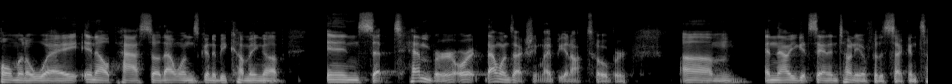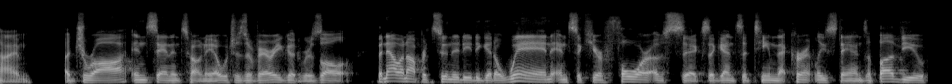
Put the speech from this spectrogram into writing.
home and away in El Paso. That one's going to be coming up in September, or that one's actually might be in October. Um, and now you get San Antonio for the second time. A draw in San Antonio, which is a very good result, but now an opportunity to get a win and secure four of six against a team that currently stands above you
